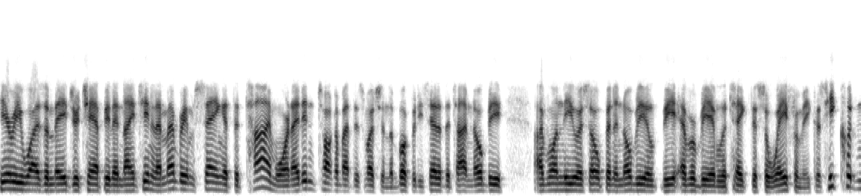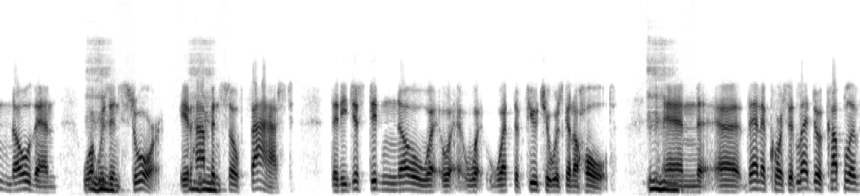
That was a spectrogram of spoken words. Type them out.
here he was a major champion in 19 and i remember him saying at the time warren i didn't talk about this much in the book but he said at the time nobody i've won the us open and nobody will be, ever be able to take this away from me because he couldn't know then what mm-hmm. was in store it mm-hmm. happened so fast that he just didn't know what what what the future was going to hold mm-hmm. and uh, then of course it led to a couple of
